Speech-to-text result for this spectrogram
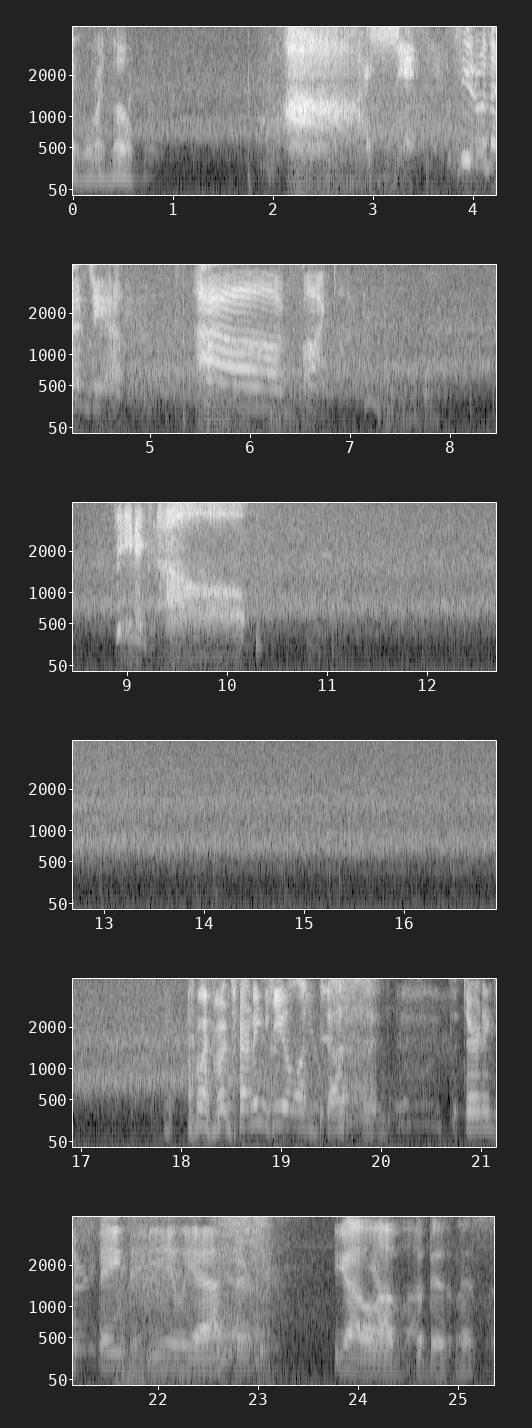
Hey, Wardlow. Ah, shit! Feud with MJF! Ah, fuck! Fenix, help! I went from turning heel on Dustin to turning face immediately after. You gotta love the business.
